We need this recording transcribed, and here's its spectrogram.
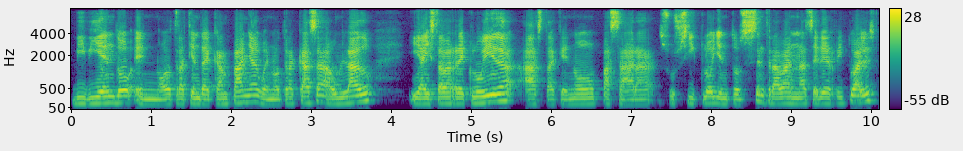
viviendo en otra tienda de campaña o en otra casa a un lado y ahí estaba recluida hasta que no pasara su ciclo y entonces entraba en una serie de rituales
